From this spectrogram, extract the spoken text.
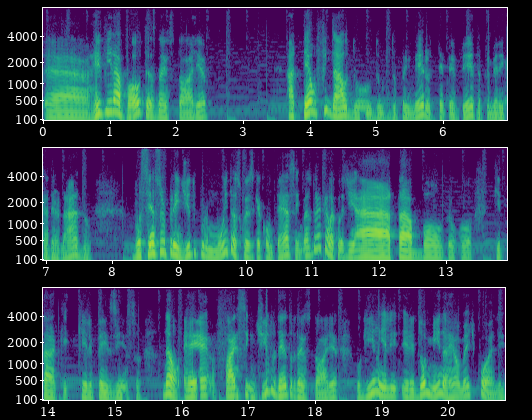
é, reviravoltas na história. Até o final do, do, do primeiro TPB, do primeiro encadernado, você é surpreendido por muitas coisas que acontecem, mas não é aquela coisa de ah, tá bom que eu vou que tá que, que ele fez isso. Não, é, faz sentido dentro da história. O Gillen, ele, ele domina realmente, pô, ele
